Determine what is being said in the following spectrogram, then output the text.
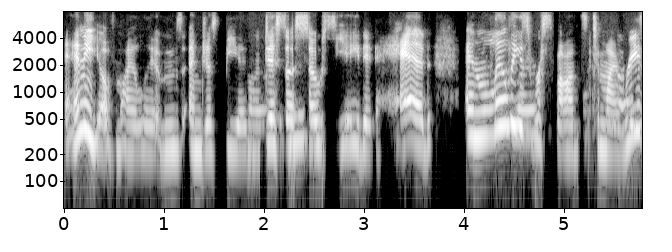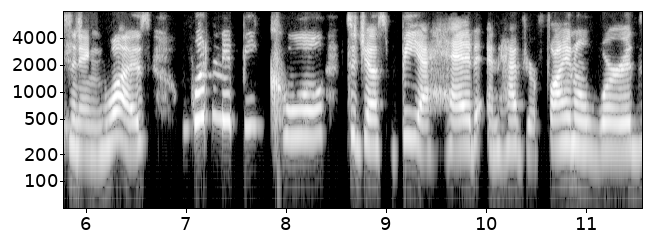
any of my limbs and just be a disassociated head. And Lily's response to my reasoning was, wouldn't it be cool to just be a head and have your final words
